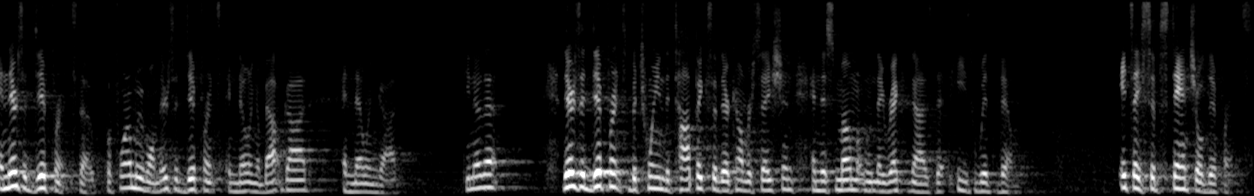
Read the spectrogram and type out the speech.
And there's a difference, though. Before I move on, there's a difference in knowing about God and knowing God. Do you know that? There's a difference between the topics of their conversation and this moment when they recognize that He's with them. It's a substantial difference.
